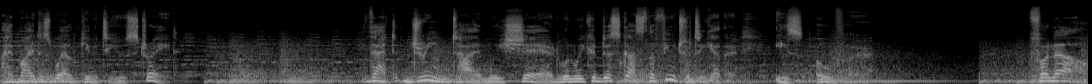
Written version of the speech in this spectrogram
I might as well give it to you straight. That dream time we shared when we could discuss the future together is over. For now,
